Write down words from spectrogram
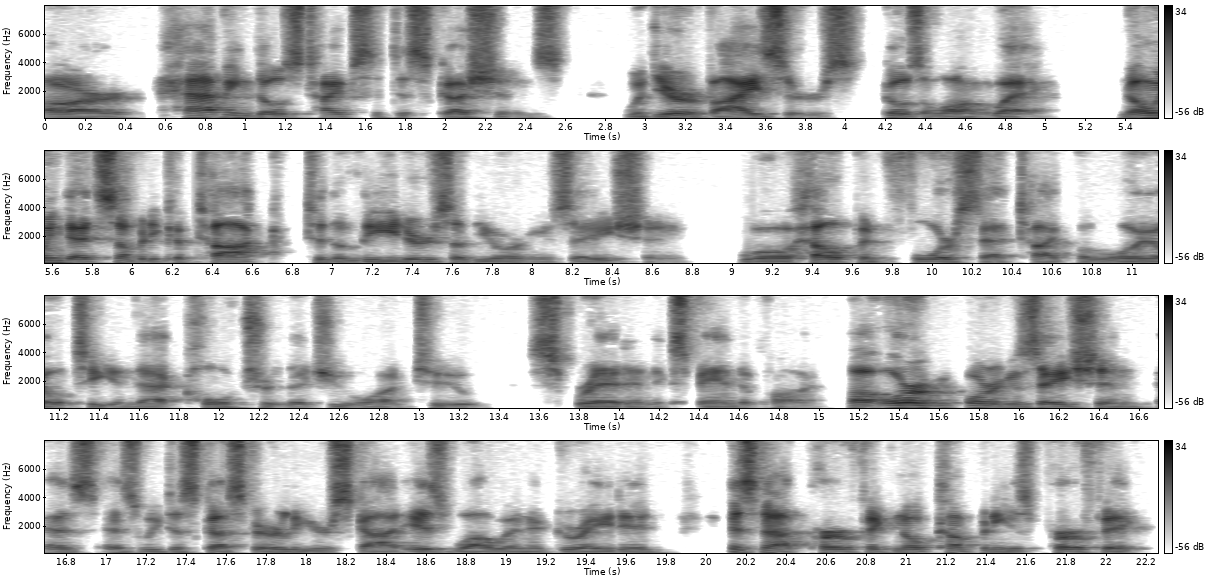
are having those types of discussions with your advisors goes a long way knowing that somebody could talk to the leaders of the organization will help enforce that type of loyalty and that culture that you want to spread and expand upon. Uh, or organization, as as we discussed earlier, Scott is well integrated. It's not perfect. No company is perfect,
